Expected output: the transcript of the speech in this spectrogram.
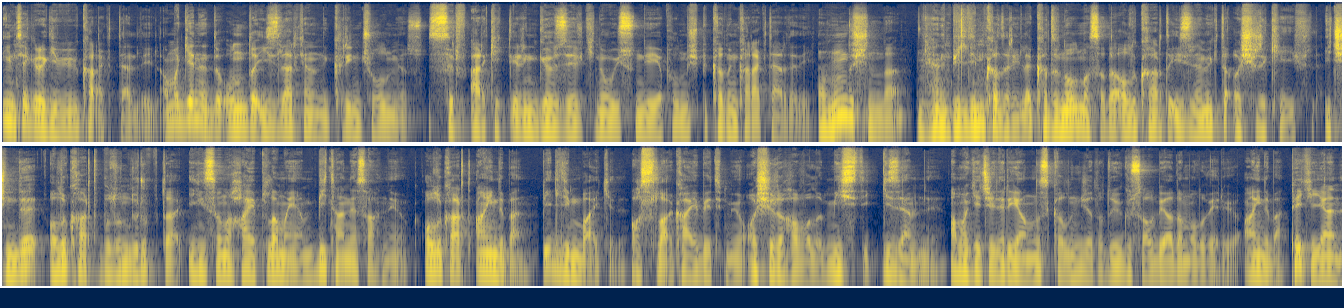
Integra gibi bir karakter değil. Ama gene de onu da izlerken hani cringe olmuyorsun. Sırf erkeklerin göz zevkine uysun diye yapılmış bir kadın karakter de değil. Onun dışında yani bildiğim kadarıyla kadın olmasa da Alucard'ı izlemek de aşırı keyifli. İçinde Alucard bulundurup da insanı hype'lamayan bir tane sahne yok. Alucard aynı ben. Bildiğim Bay Kedi. Asla kaybetmiyor. Aşırı havalı, mistik, gizemli. Ama geceleri yalnız kalınca da duygusal bir adam veriyor. Aynı ben. Peki yani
